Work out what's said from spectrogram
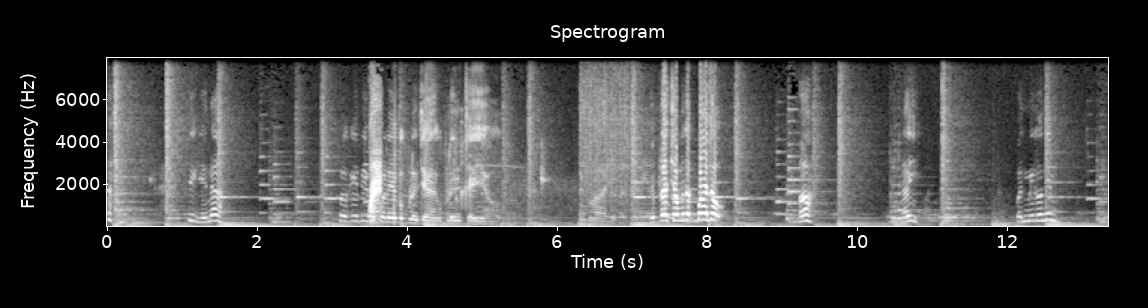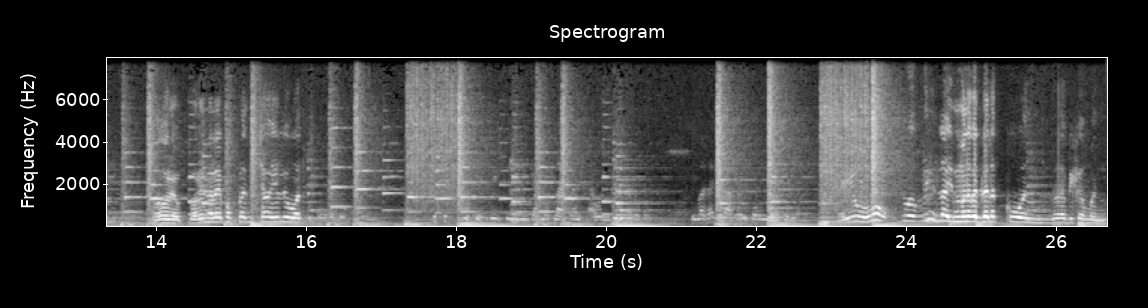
Sige na. Bakit di mo pala yung pagplansya? Pagplansya. Yung plansya mo nagmado! Ha? Nay? Panmilonim? Ore, ore na lang yung pagplansya yung luwad. Ay, oo. Grabe, Lain mo nagadlanak kuwan. Grabe ka man.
